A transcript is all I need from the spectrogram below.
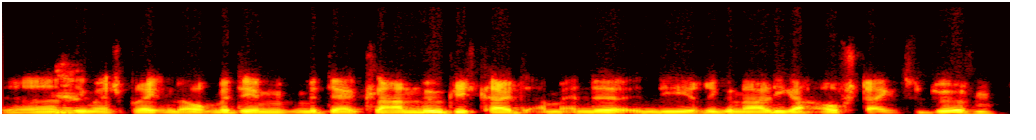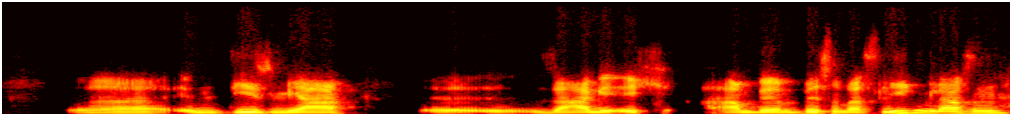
Äh, ja. Dementsprechend auch mit, dem, mit der klaren Möglichkeit, am Ende in die Regionalliga aufsteigen zu dürfen. Äh, in diesem Jahr äh, sage ich, haben wir ein bisschen was liegen lassen,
